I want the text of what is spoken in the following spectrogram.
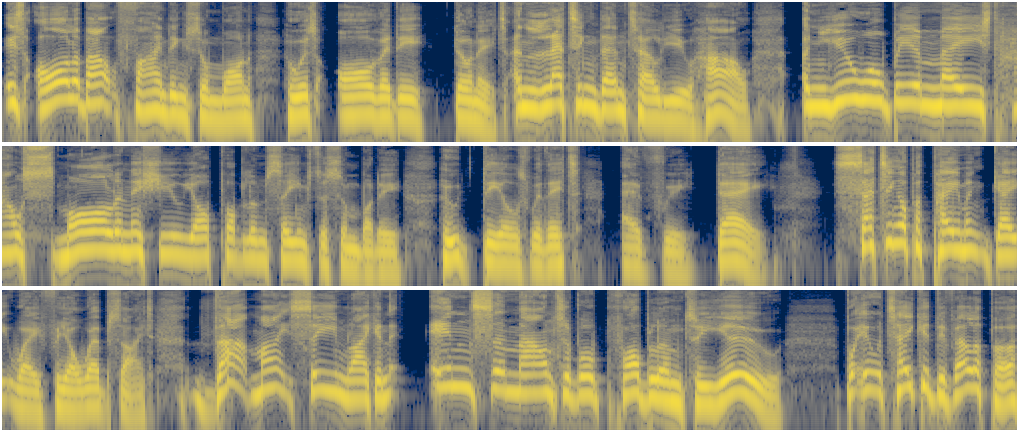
is all about finding someone who has already done it and letting them tell you how. And you will be amazed how small an issue your problem seems to somebody who deals with it every day. Setting up a payment gateway for your website, that might seem like an insurmountable problem to you, but it would take a developer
